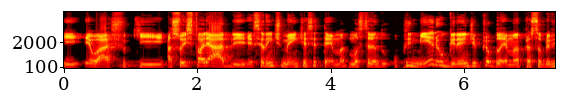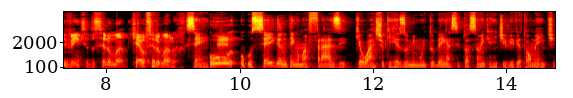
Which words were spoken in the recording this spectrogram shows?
E eu acho que a sua história abre excelentemente esse tema, mostrando o primeiro grande problema para a sobrevivência do ser humano, que é o ser humano. Sim. O, é. o Sagan tem uma frase que eu acho que resume muito bem a situação em que a gente vive atualmente.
